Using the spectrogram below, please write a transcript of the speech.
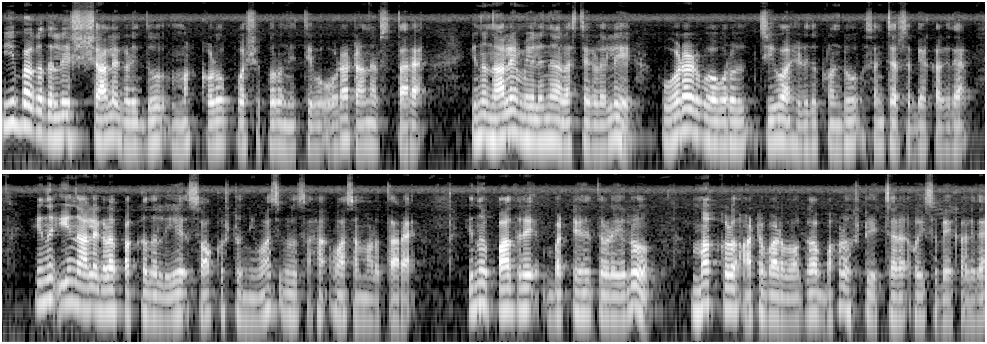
ಈ ಭಾಗದಲ್ಲಿ ಶಾಲೆಗಳಿದ್ದು ಮಕ್ಕಳು, ಪೋಷಕರು ನಿತ್ಯವೂ ಓಡಾಟ ನಡೆಸುತ್ತಾರೆ. ಇನ್ನು ನಾಲೆ ಮೇಲಿನ ರಸ್ತೆಗಳಲ್ಲಿ ಓಡಾಡುವವರು ಜೀವ ಹಿಡಿದುಕೊಂಡು ಸಂಚರಿಸಬೇಕಾಗಿದೆ. ಇನ್ನು ಈ ನಾಲೆಗಳ ಪಕ್ಕದಲ್ಲಿಯೇ ಸಾಕಷ್ಟು ನಿವಾಸಿಗಳು ಸಹ ವಾಸ ಮಾಡುತ್ತಾರೆ. ಇನ್ನು ಪಾತ್ರೆ, ಬಟ್ಟೆ ತೊಳೆಯಲು ಮಕ್ಕಳು ಆಟವಾಡುವಾಗ ಬಹಳಷ್ಟು ಎಚ್ಚರ ವಹಿಸಬೇಕಾಗಿದೆ.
